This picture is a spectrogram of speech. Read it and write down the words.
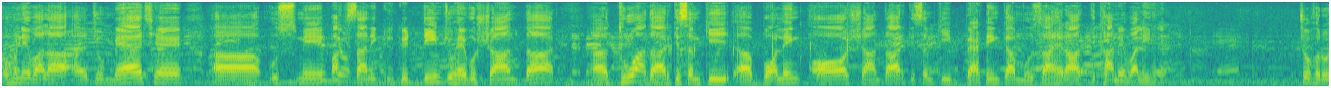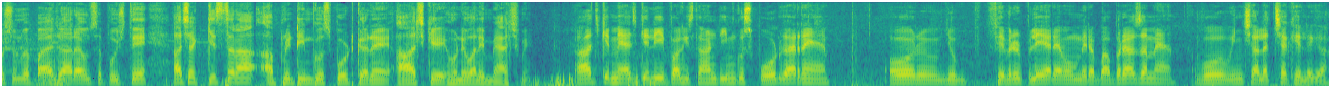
होने वाला जो मैच है उसमें पाकिस्तानी क्रिकेट टीम जो है वो शानदार धुआंधार किस्म की बॉलिंग और शानदार किस्म की बैटिंग का मुजाहरा दिखाने वाली है। जो खरोश में पाया जा रहा है, उनसे पूछते हैं अच्छा किस तरह अपनी टीम को सपोर्ट कर रहे हैं आज के होने वाले मैच में? आज के मैच के लिए पाकिस्तान टीम को सपोर्ट कर रहे हैं और जो फेवरेट प्लेयर है वो मेरा बाबर आज़म है, वो इंशाल्लाह अच्छा खेलेगा।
